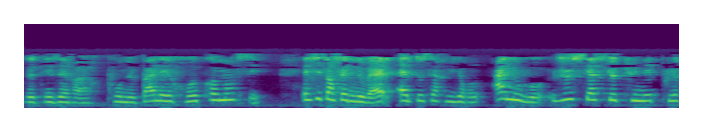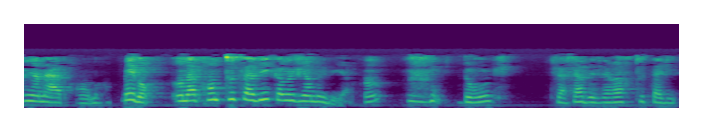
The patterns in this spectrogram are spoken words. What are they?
de tes erreurs pour ne pas les recommencer. Et si t'en fais de nouvelles, elles te serviront à nouveau jusqu'à ce que tu n'aies plus rien à apprendre. Mais bon, on apprend toute sa vie comme je viens de le dire, hein Donc, tu vas faire des erreurs toute ta vie,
